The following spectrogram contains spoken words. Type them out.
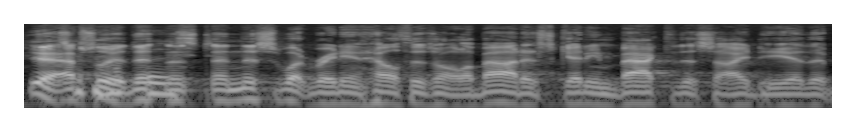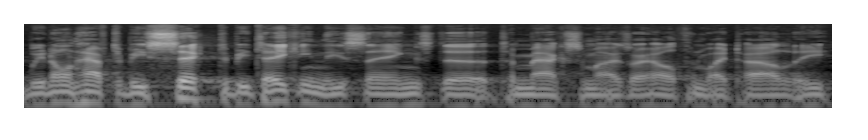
Yeah, absolutely. And, and this is what Radiant Health is all about. It's getting back to this idea that we don't have to be sick to be taking these things to, to maximize our health and vitality.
